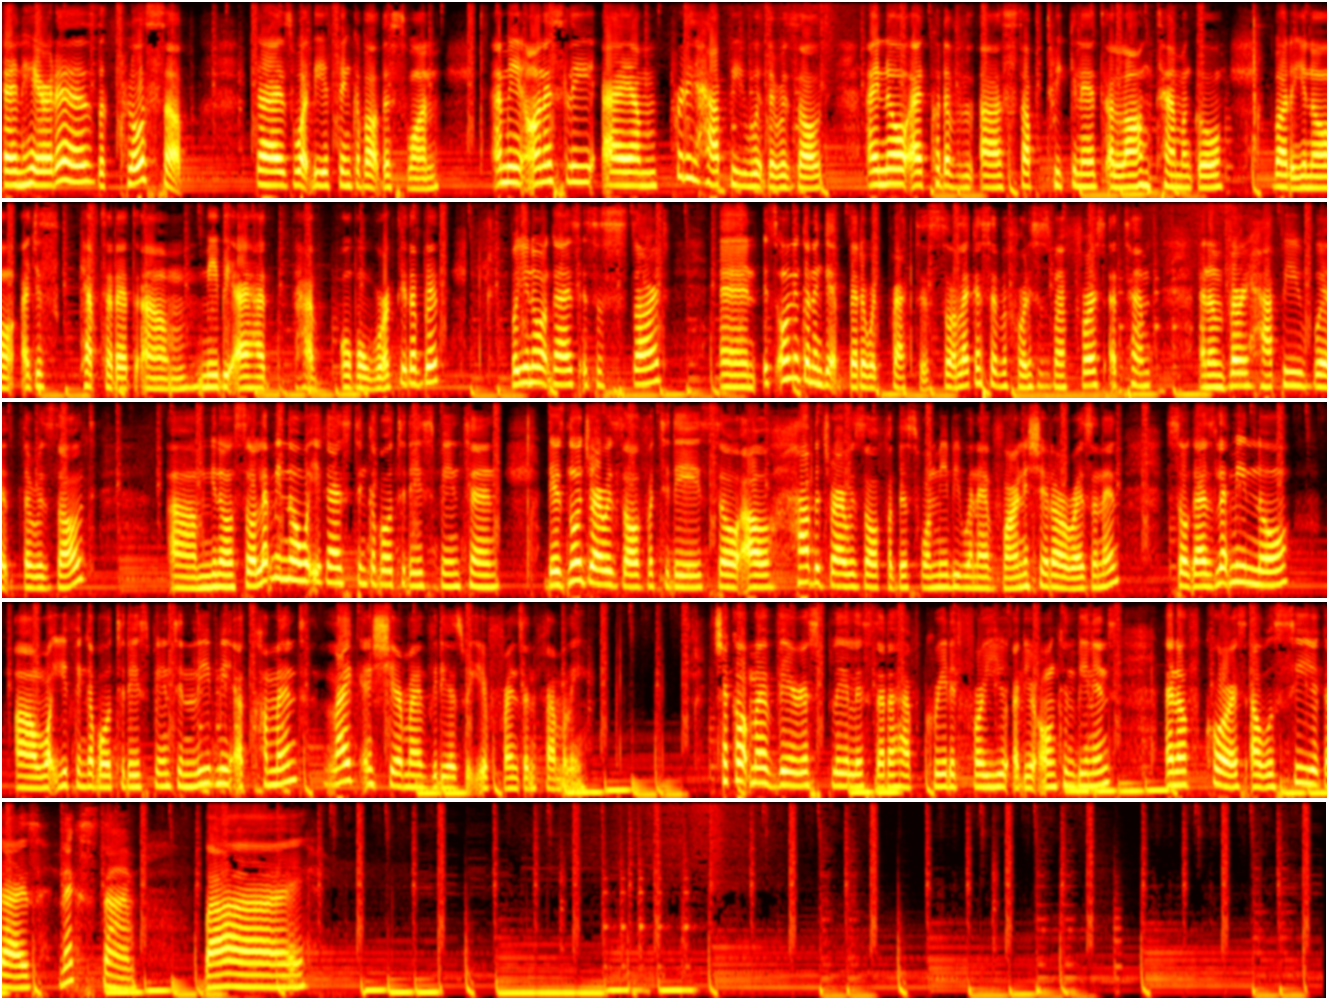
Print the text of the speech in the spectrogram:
And here it is the close-up. Guys what do you think about this one? I mean honestly I am pretty happy with the result. I know I could have uh, stopped tweaking it a long time ago but you know I just kept at it. Um, maybe I had have overworked it a bit. But you know what guys? It's a start and it's only going to get better with practice. So like I said before this is my first attempt and I'm very happy with the result um, you know so let me know what you guys think about today's painting. There's no dry result for today so I'll have a dry result for this one maybe when I varnish it or resin it so guys let me know uh, what you think about today's painting. Leave me a comment like and share my videos with your friends and family. Check out my various playlists that I have created for you at your own convenience. And of course I will see you guys next time. Bye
